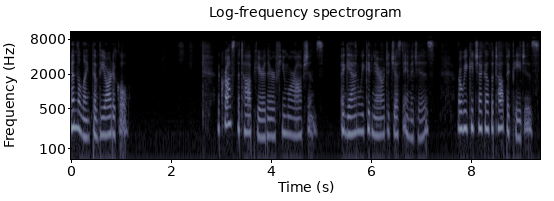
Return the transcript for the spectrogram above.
and the length of the article. Across the top here, there are a few more options. Again, we could narrow to just images, or we could check out the topic pages.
